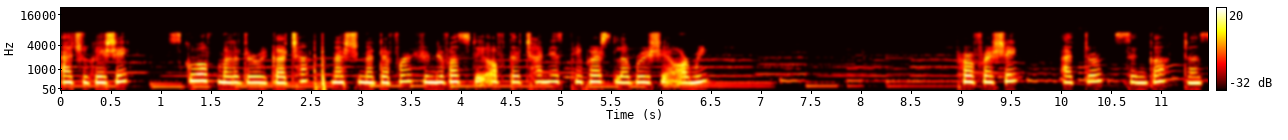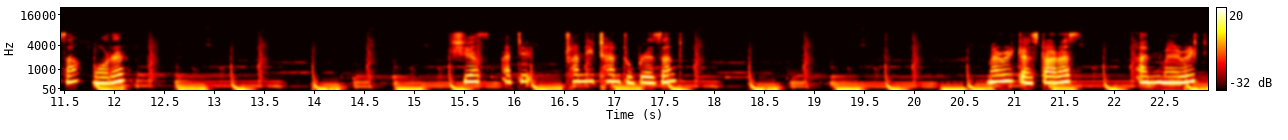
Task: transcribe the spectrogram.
Education School of Military Culture, National Defense University of the Chinese People's Liberation Army. Profession Actor, Singer, Dancer, Model. She has acted 2010 to present. Married status Unmarried.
